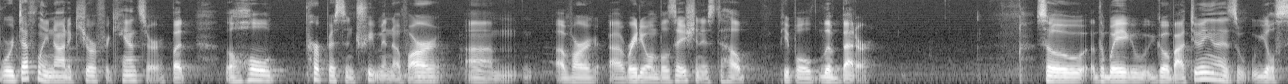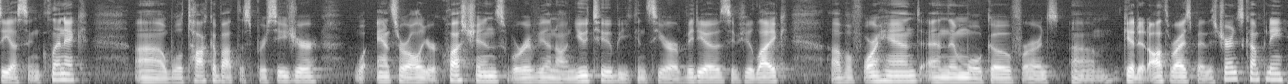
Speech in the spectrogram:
We're definitely not a cure for cancer, but the whole purpose and treatment of our um, of our uh, radioembolization is to help people live better. So the way we go about doing it is you'll see us in clinic. Uh, we'll talk about this procedure, we'll answer all your questions. We're even on YouTube. You can see our videos if you like uh, beforehand, and then we'll go for um, get it authorized by the insurance company,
